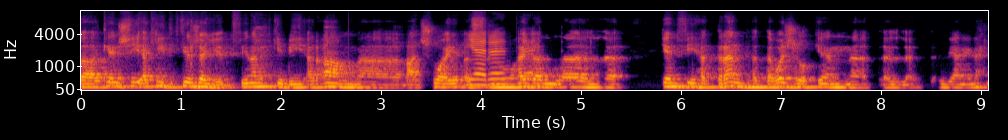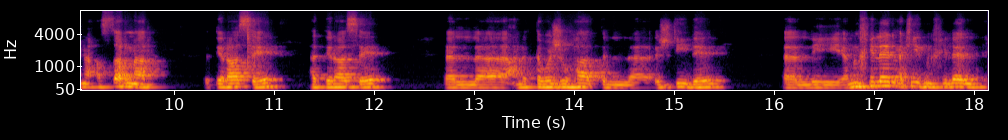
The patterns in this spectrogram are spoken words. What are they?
فكان شيء أكيد كثير جيد. فينا نحكي بأرقام بعد شوي بس إنه هذا كان في هالترند هالتوجه كان يعني نحن اصدرنا دراسه هالدراسة عن التوجهات الجديدة اللي من خلال أكيد من خلال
